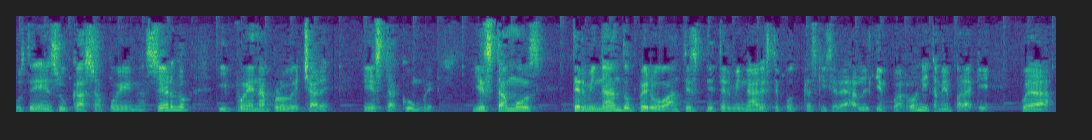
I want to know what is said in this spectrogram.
ustedes en su casa pueden hacerlo y pueden aprovechar esta cumbre. Y estamos terminando, pero antes de terminar este podcast quisiera dejarle el tiempo a Ronnie también para que pueda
